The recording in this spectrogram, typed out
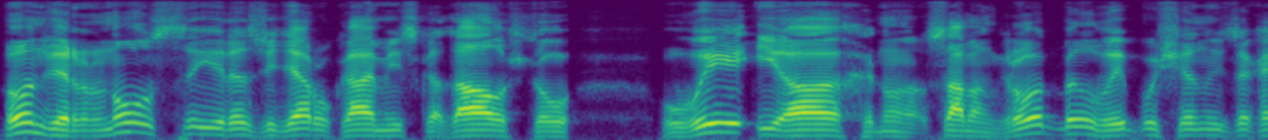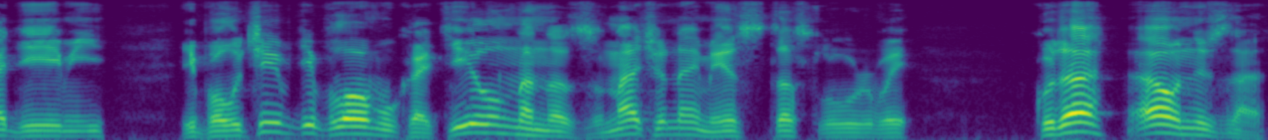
он вернулся и, разведя руками, сказал, что, увы и ах, но Самон Грот был выпущен из академии и, получив диплом, укатил на назначенное место службы. Куда? А он не знает.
